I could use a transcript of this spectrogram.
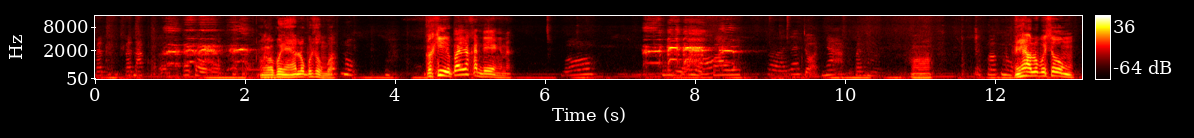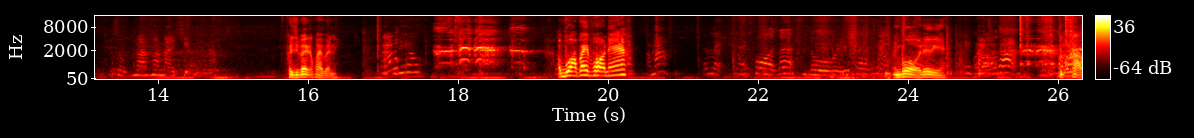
ไปไปนักเออไปโตเลยเอาไปไหนลงไปส่งบ่ หนุกก็ขี่ไปแล้วคันแดงอะนะ บ่ไม่เหลือหลบไป จอดยากไปอ๋อไปเพิกหนุกให้เฮาลงไปส่งส่งพนักงานนายเข็มนะเพิ่นสิไปกับไผบัดนี้เอาเดียวเอาบัวไปพอแหน่เอามาโดยมันบ่เด้อไปเผาท่าทิบเขา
